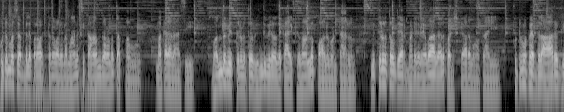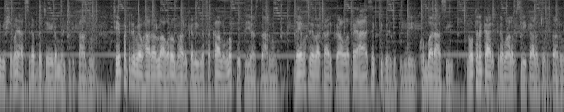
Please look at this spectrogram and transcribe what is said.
కుటుంబ సభ్యుల ప్రవర్తన వలన మానసిక ఆందోళన తప్పవు. మకర రాశి బంధుమిత్రులతో విందు వినోద కార్యక్రమాల్లో పాల్గొంటారు. మిత్రులతో ఏర్పడిన వివాదాలు పరిష్కారం అవుతాయి కుటుంబ పెద్దల ఆరోగ్య విషయమై అశ్రద్ధ చేయడం మంచిది కాదు. చేపట్టిన వ్యవహారాల్లో అవరోధాలు కలిగిన సకాలంలో పూర్తి చేస్తారు. దైవసేవా కార్యక్రమాలపై ఆసక్తి పెరుగుతుంది. కుంభరాశి నూతన కార్యక్రమాలకు శ్రీకారం చుడతారు.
